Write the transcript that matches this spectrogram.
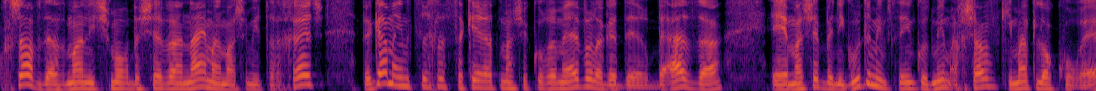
עכשיו זה הזמן לשמור בשבע עיניים על מה שמתרחש, וגם האם צריך לסקר את מה שקורה מעבר לגדר. בעזה, מה שבניגוד למבצעים קודמים, עכשיו כמעט לא קורה.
